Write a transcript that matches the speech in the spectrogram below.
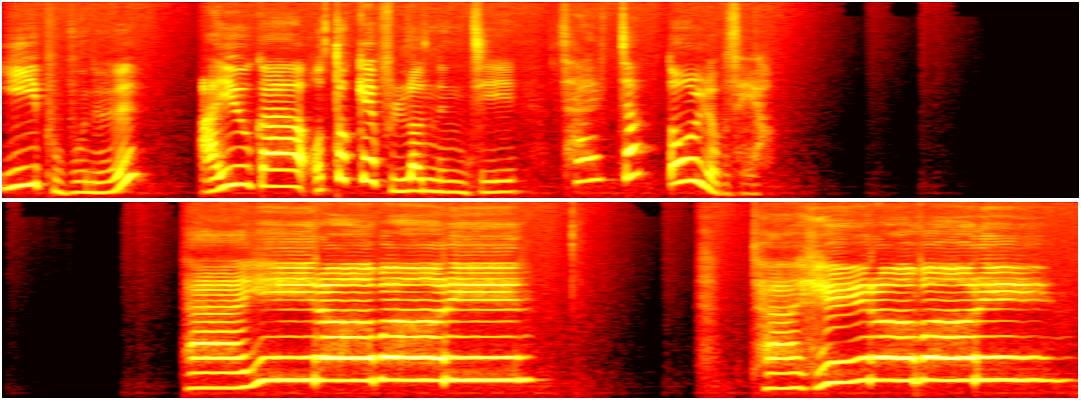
이 부분을 아이유가 어떻게 불렀는지 살짝 떠올려 보세요. 다 잃어버린 다 잃어버린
